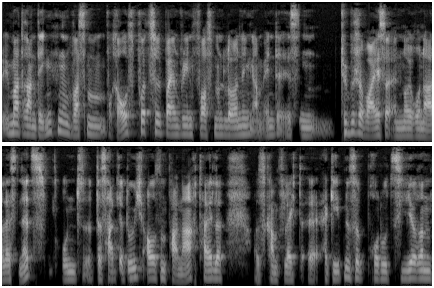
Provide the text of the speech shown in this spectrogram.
immer dran denken, was man rauspurzelt beim Reinforcement Learning. Am Ende ist ein, typischerweise ein neuronales Netz und das hat ja durchaus ein paar Nachteile. Also es kann vielleicht äh, Ergebnisse produzieren,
